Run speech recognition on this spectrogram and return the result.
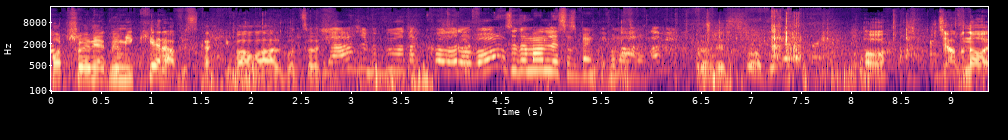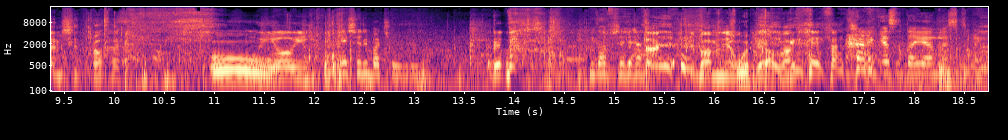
poczułem jakby mi kiera wyskakiwała albo coś. Ja, żeby było tak kolorowo, zadam Unlessa z Banku ponownie. Trochę słabo. O, dziabnąłem się trochę. Uuu. Ojoj. Jeszcze ryba cię ugrywa. Ryba. Dobrze, ja. Tak, chyba mnie ugryzła. Tak, ja zadaję Unlessa z Banku.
